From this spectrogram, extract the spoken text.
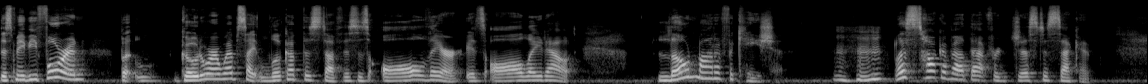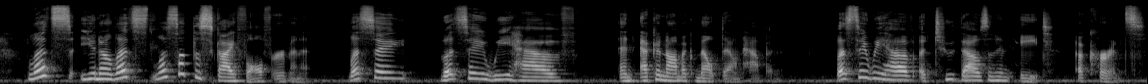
this may be foreign, but go to our website, look up this stuff. This is all there, it's all laid out. Loan modification. Mm-hmm. Let's talk about that for just a second. Let's, you know, let's let's let the sky fall for a minute. Let's say let's say we have an economic meltdown happen. Let's say we have a 2008 occurrence.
